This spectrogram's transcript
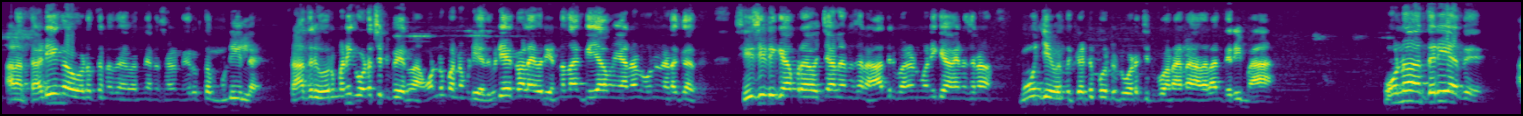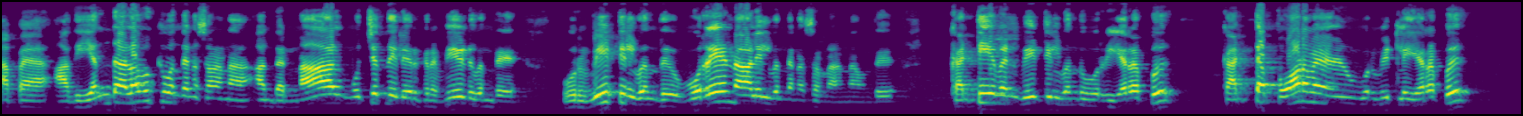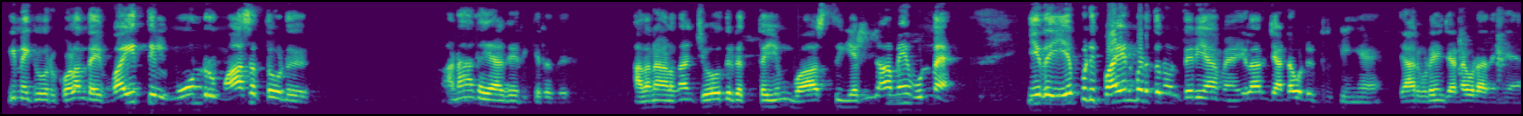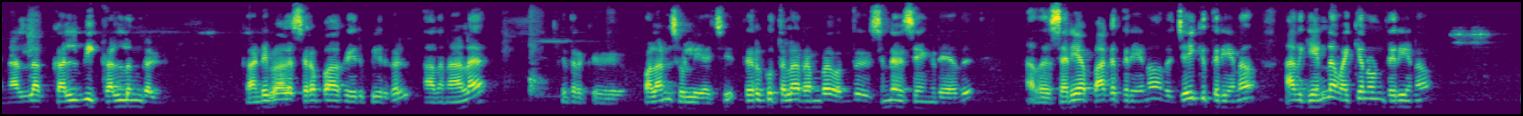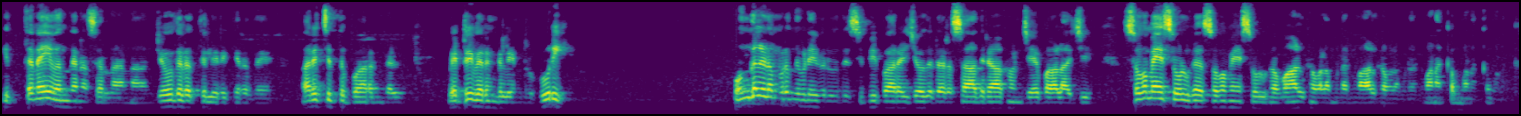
ஆனா தடியங்க உடத்துனதை வந்து என்ன சொல்ல நிறுத்த முடியல. ராத்திரி ஒரு மணிக்கு உடச்சிட்டு போயிடுறான் ஒன்றும் பண்ண முடியாது. விடிய காலம் இவர் என்னதான் கையாமையானாலும் ஒன்றும் நடக்காது. சிசிடி கேமரா வச்சாலும் என்ன சார் ராத்திரி பன்னெண்டு மணிக்கு அவன் என்ன சொன்னா மூஞ்சியை வந்து கெட்டு போட்டுட்டு உடச்சிட்டு போனான்னு அதெல்லாம் தெரியுமா? ஒன்றும் தெரியாது. அப்ப அது எந்த அளவுக்கு வந்து என்ன சொன்னா அந்த நாள் முச்சந்தையில் இருக்கிற வீடு வந்து ஒரு வீட்டில் வந்து ஒரே நாளில் வந்து என்ன சொல்லலாம்னா வந்து கட்டியவன் வீட்டில் வந்து ஒரு இறப்பு கட்ட போனவன் ஒரு வீட்டில் இறப்பு இன்னைக்கு ஒரு குழந்தை வயிற்றில் மூன்று மாசத்தோடு அனாதையாக இருக்கிறது. அதனாலதான் ஜோதிடத்தையும் வாஸ்து எல்லாமே உண்மை. இதை எப்படி பயன்படுத்தணும்னு தெரியாம எல்லாரும் சண்டை விட்டுட்டு இருக்கீங்க. யார் கூடயும் சண்டை விடாதீங்க நல்ல கல்வி கல்லுங்கள். கண்டிப்பாக சிறப்பாக இருப்பீர்கள். அதனால இதற்கு பலன் சொல்லியாச்சு. தெருக்குத்தெல்லாம் ரொம்ப வந்து சின்ன விஷயம் கிடையாது. அதை சரியா பார்க்க தெரியணும் அதை ஜெயிக்க தெரியணும் அதுக்கு என்ன வைக்கணும்னு தெரியணும். இத்தனை வந்து என்ன சொல்லலாம்னா ஜோதிடத்தில் இருக்கிறது பரிச்சித்து பாருங்கள் வெற்றி பெறுங்கள் என்று கூறி உங்களிடமிருந்து விடைபெறுவது சிப்பிப்பாறை ஜோதிடர் சாதி ராகவன் ஜெயபாலாஜி. சுகமே சொல்க சுகமே சொல்க வாழ்க வளமுடன் வாழ்க வளமுடன். வணக்கம் வணக்கம் வணக்கம்.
